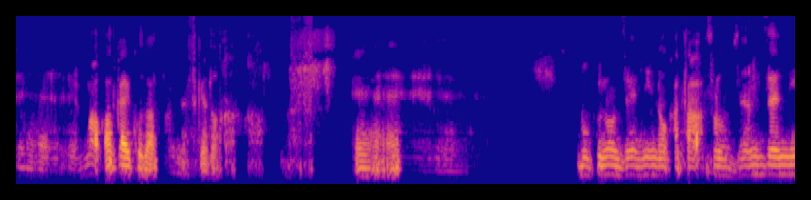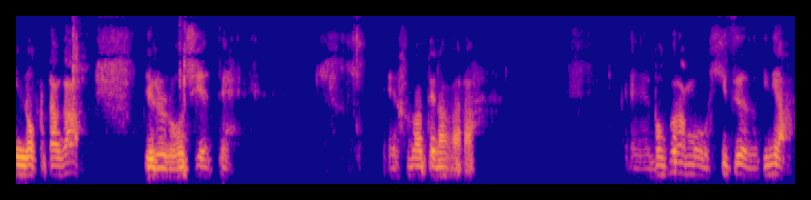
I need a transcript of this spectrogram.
えー、まあ若い子だったんですけど、えー、僕の前任の方、その前々任の方がいろいろ教えて、え、育てながら、え、僕がもう引き継いだ時には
